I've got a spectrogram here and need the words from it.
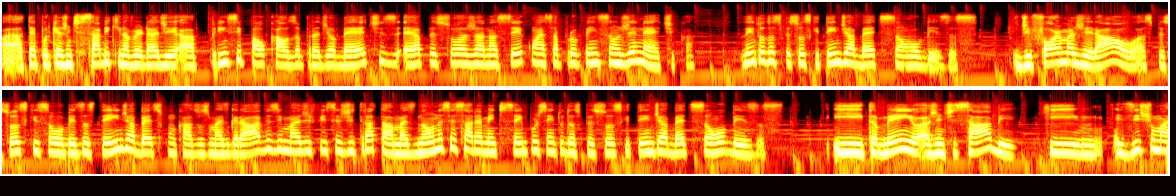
Até porque a gente sabe que, na verdade, a principal causa para diabetes é a pessoa já nascer com essa propensão genética. Nem todas as pessoas que têm diabetes são obesas. De forma geral, as pessoas que são obesas têm diabetes com casos mais graves e mais difíceis de tratar, mas não necessariamente 100% das pessoas que têm diabetes são obesas. E também a gente sabe que existe uma,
